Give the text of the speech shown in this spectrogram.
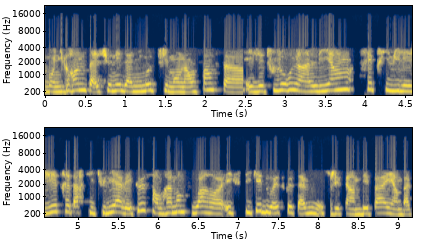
bon, une grande passionnée d'animaux depuis mon enfance et j'ai toujours eu un lien très privilégié, très particulier avec eux sans vraiment pouvoir expliquer d'où est-ce que ça venait. J'ai fait un BEPA et un bac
